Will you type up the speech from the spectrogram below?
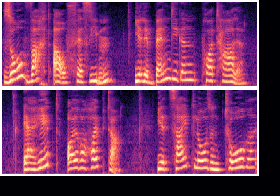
so wacht auf, Vers 7, ihr lebendigen Portale, erhebt eure Häupter, ihr zeitlosen Tore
